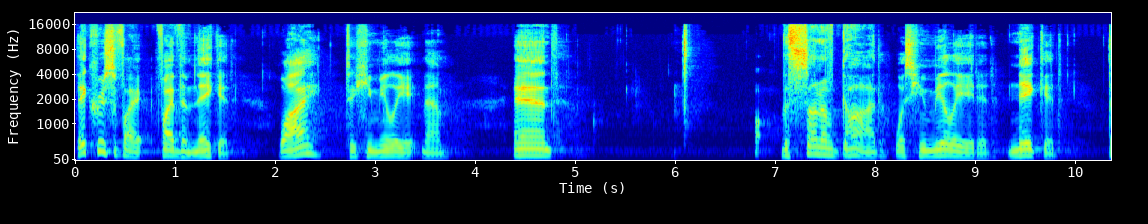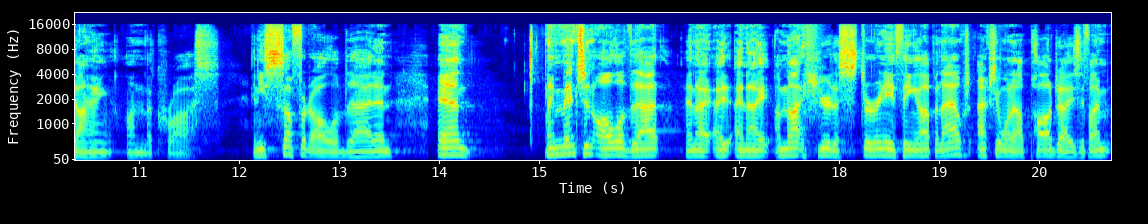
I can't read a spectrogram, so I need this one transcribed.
they crucified them naked. Why? To humiliate them. And the Son of God was humiliated, naked, dying on the cross. And he suffered all of that. And, and I mention all of that and I, I, and I I'm not here to stir anything up, and I actually want to apologize if I'm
